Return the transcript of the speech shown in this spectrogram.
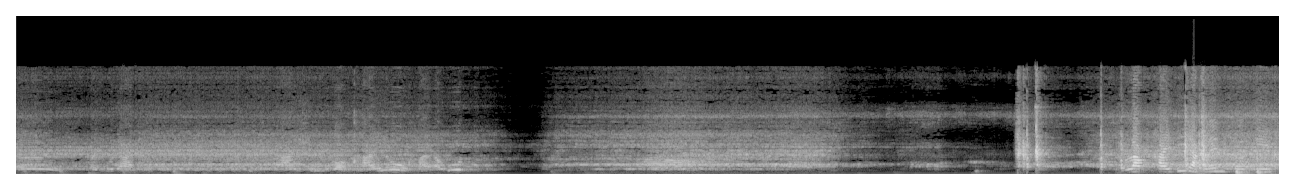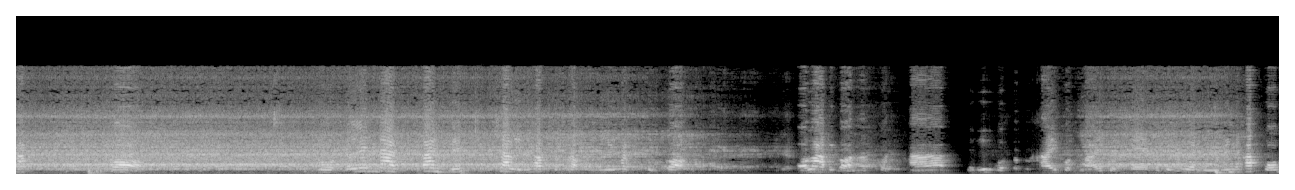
เออไปดูได้นะขายซื้อ เกาะขายโล่ขายอาวุธสำหรับใครที่อยากเล่นเซิร์ฟนี้ครับ ก็โหลดและเล่นได้ใต้เดสคริปชั่นเลยนะครับสำหรับวันนี้ครับผมก็ขอลาไปก่อนนะครับสวัสดีครับอย่าลืมกด subscribe กดไลค์กดแชร์ให้เพื่อนๆดูด้วยนะครับผม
